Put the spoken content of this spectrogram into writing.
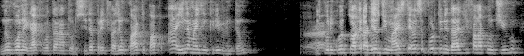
Não vou negar que vou estar na torcida para a gente fazer um quarto papo ainda mais incrível, então. Mas por enquanto só agradeço demais ter essa oportunidade de falar contigo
